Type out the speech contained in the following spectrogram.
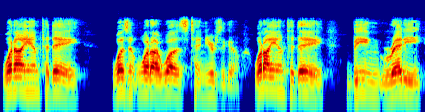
What I am today wasn't what I was 10 years ago. What I am today, being ready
